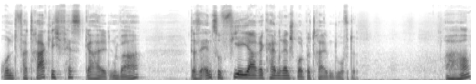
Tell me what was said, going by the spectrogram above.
Und vertraglich festgehalten war, dass Enzo vier Jahre keinen Rennsport betreiben durfte. Aha.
